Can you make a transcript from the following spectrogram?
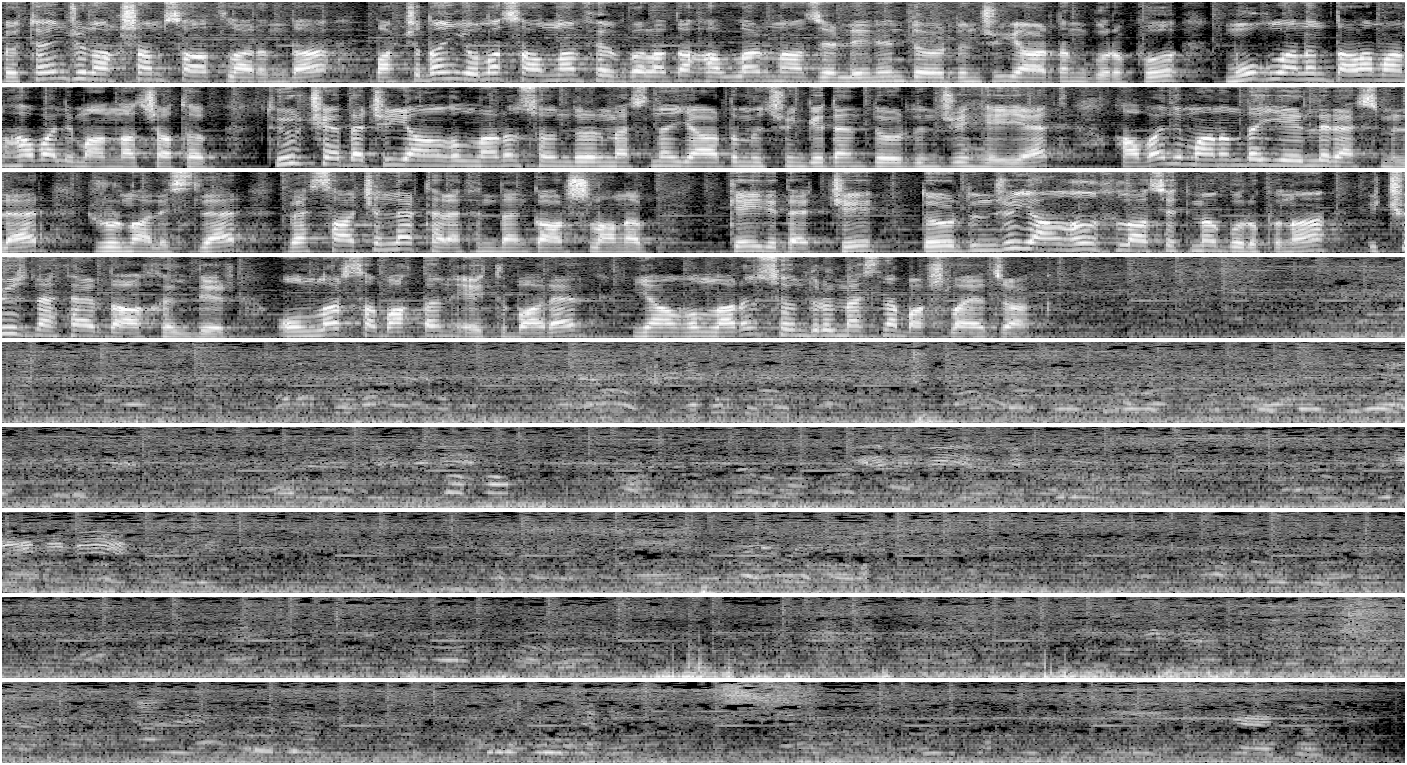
Ötən gün axşam saatlarında Bakıdan yola salınan Fövqəladə Hallar Nazirliyinin 4-cü yardım qrupu Muğlanın Dalaman hava limanına çatıb. Türkiyədəki yanğınların söndürülməsinə yardım üçün gedən 4-cü heyət hava limanında yerli rəsmilər, jurnalistlər və sakinlər tərəfindən qarşılanıb. Qeyd edək ki, 4-cü yanğın xilasetmə qrupuna 200 nəfər daxildir. Onlar sabahdan etibarən yanğınların söndürülməsinə başlayacaq. Yeah, Joe.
